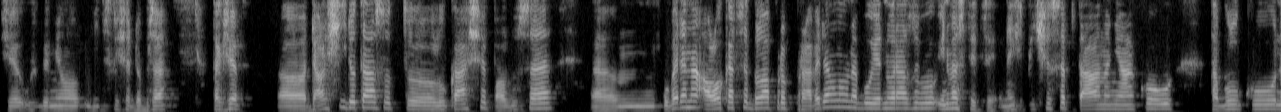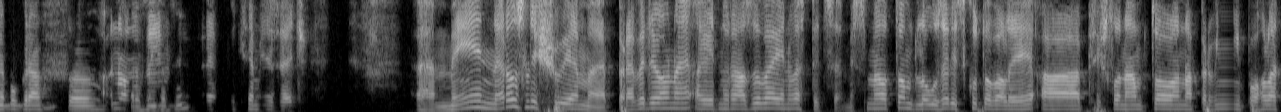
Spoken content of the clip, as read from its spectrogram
že už by mělo být slyšet dobře. Takže další dotaz od Lukáše Palduse. Um, uvedená alokace byla pro pravidelnou nebo jednorázovou investici? Nejspíše se ptá na nějakou tabulku nebo graf uh, ano, prezentaci? O čem je řeč? Eh, my nerozlišujeme pravidelné a jednorázové investice. My jsme o tom dlouze diskutovali a přišlo nám to na první pohled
